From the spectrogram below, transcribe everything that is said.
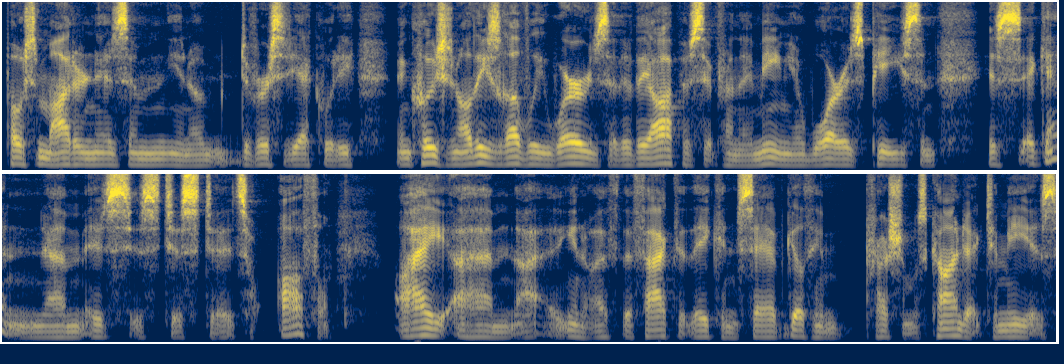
postmodernism, you know, diversity, equity, inclusion, all these lovely words that are the opposite from they mean. You know, war is peace, and it's again, um, it's it's just it's awful. I, um, I, you know, if the fact that they can say I'm guilty of professional misconduct to me is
